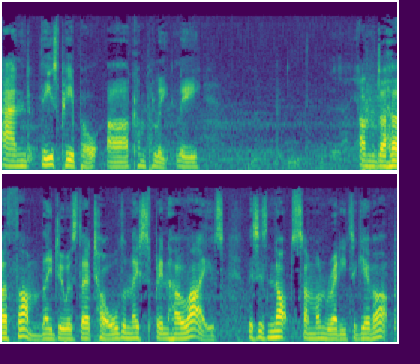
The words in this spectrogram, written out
And these people are completely under her thumb. They do as they're told and they spin her lies. This is not someone ready to give up.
